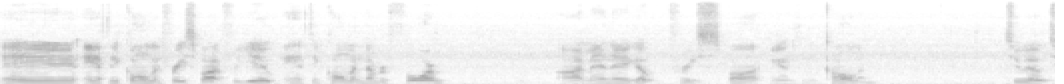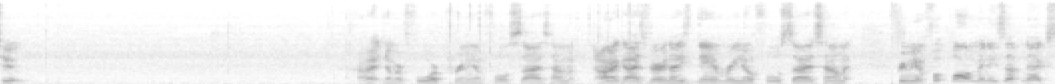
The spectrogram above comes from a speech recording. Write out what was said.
And Anthony Coleman, free spot for you. Anthony Coleman, number four. Alright, man, there you go. Free spot. Anthony Coleman. 202. All right, number four, premium full-size helmet. All right, guys, very nice. Dan Marino full-size helmet. Premium football minis up next.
